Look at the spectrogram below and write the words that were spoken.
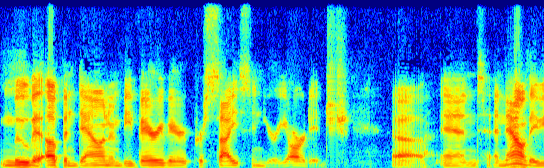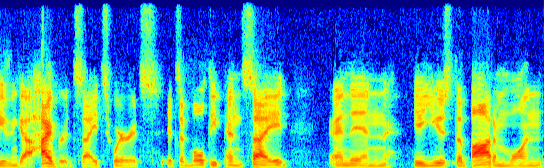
move it up and down and be very very precise in your yardage. Uh, and and now they've even got hybrid sights where it's it's a multi-pin sight and then you use the bottom one,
